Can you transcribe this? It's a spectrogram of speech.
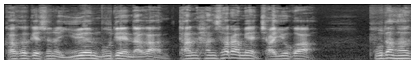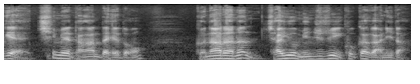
각하께서는 유엔 무대에 나가 단 한 사람의 자유가 부당하게 침해당한다 해도 그 나라는 자유민주주의 국가가 아니다.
